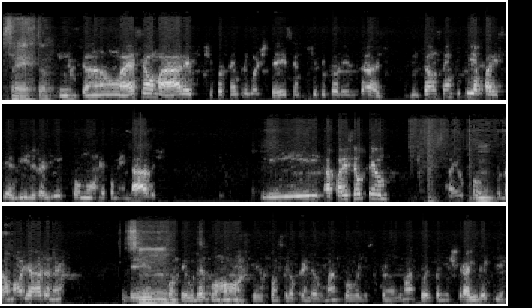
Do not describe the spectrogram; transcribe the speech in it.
Certo. Então, essa é uma área que tipo, eu sempre gostei, sempre tive curiosidade. Então, sempre que aparecia vídeos ali como recomendados, e apareceu o teu. Aí eu, pô, hum. vou dar uma olhada, né? Ver Sim. se o conteúdo é bom, se eu consigo aprender alguma coisa, se tem alguma coisa para me extrair daqui.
